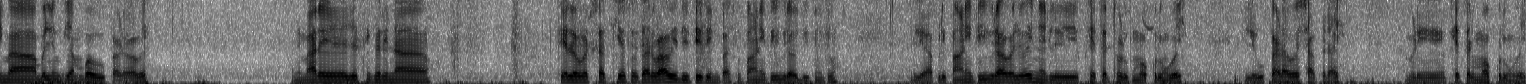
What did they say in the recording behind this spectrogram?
એમાં બલુંગિયામાં બહુ ઉપાડો આવે. અને મારે જેથી કરીને પહેલો વરસાદ થયો તો ત્યારે વાવી દીધી હતી ને પાછું પાણી પીવરાવી દીધું હતું. એટલે આપણી પાણી પીવરાવેલું હોય ને એટલે ખેતર થોડુંક મોકરું હોય. એટલે ઉકાળા ઓછા કરાય. આપણે ખેતર મોકરું હોય.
